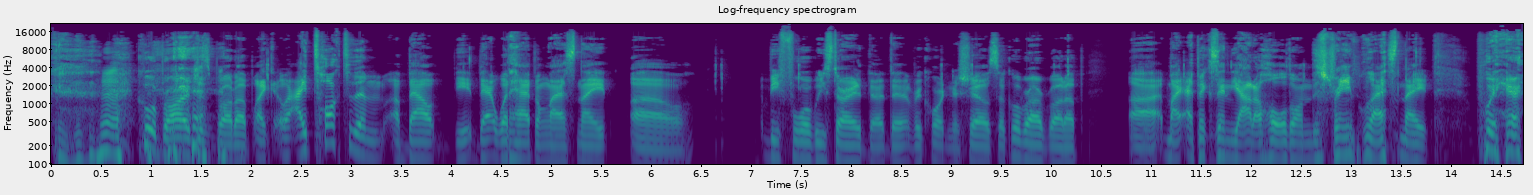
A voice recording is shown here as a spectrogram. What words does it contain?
cool Brar just brought up like I talked to them about the, that what happened last night uh before we started the the recording the show. So cool Brar brought up uh my epic Zenyatta hold on the stream last night where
